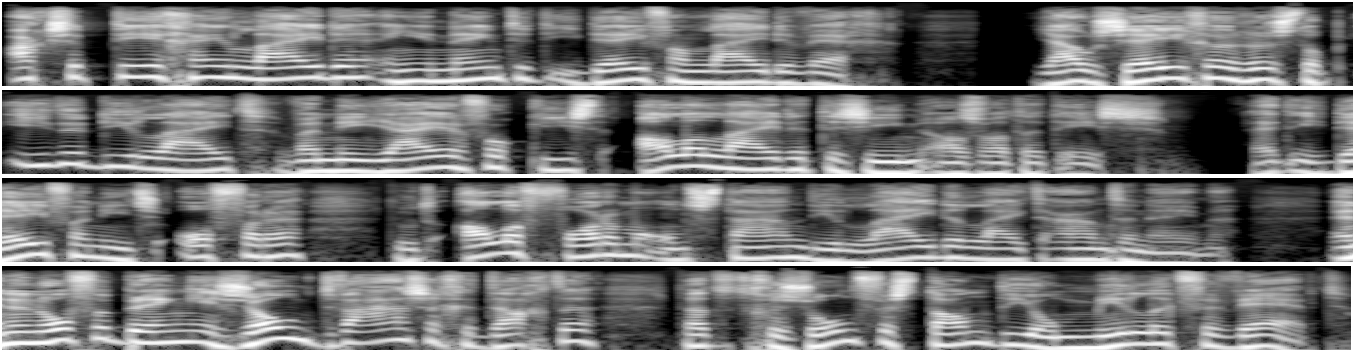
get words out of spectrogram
Accepteer geen lijden en je neemt het idee van lijden weg. Jouw zegen rust op ieder die lijdt wanneer jij ervoor kiest alle lijden te zien als wat het is. Het idee van iets offeren doet alle vormen ontstaan die lijden lijkt aan te nemen. En een offer brengen is zo'n dwaze gedachte dat het gezond verstand die onmiddellijk verwerpt.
